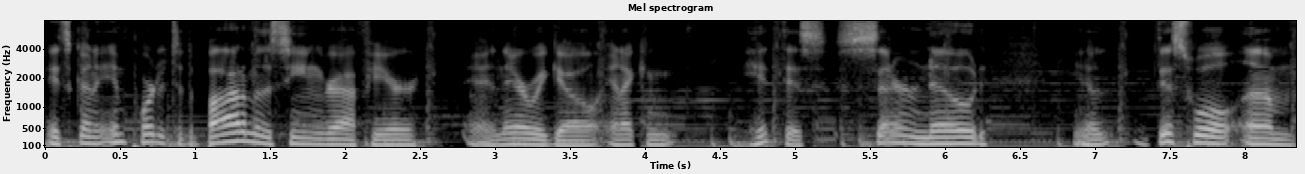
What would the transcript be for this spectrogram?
It's going to import it to the bottom of the scene graph here and there we go. And I can hit this center node. You know, this will um,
